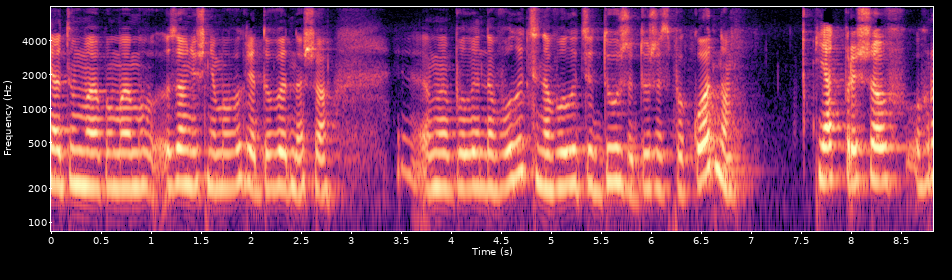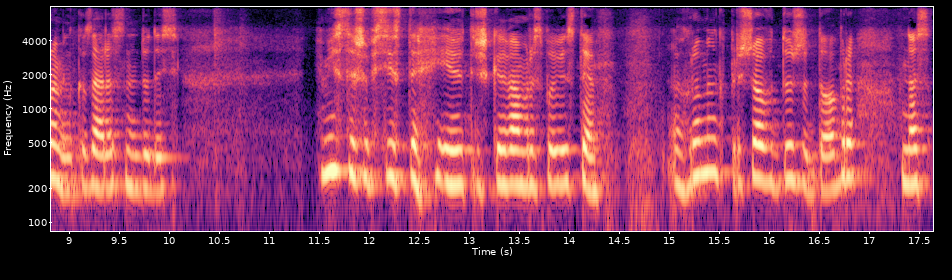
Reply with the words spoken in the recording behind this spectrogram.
Я думаю, по моєму зовнішньому вигляду видно, що е, ми були на вулиці. На вулиці дуже-дуже спекотно. Як прийшов грумінг, зараз знайду десь місце, щоб сісти і трішки вам розповісти. Грумінг прийшов дуже добре. У нас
